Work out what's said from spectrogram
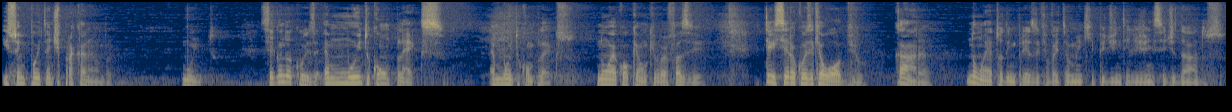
isso é importante pra caramba. Muito. Segunda coisa, é muito complexo. É muito complexo. Não é qualquer um que vai fazer. Terceira coisa que é óbvio. Cara, não é toda empresa que vai ter uma equipe de inteligência de dados.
